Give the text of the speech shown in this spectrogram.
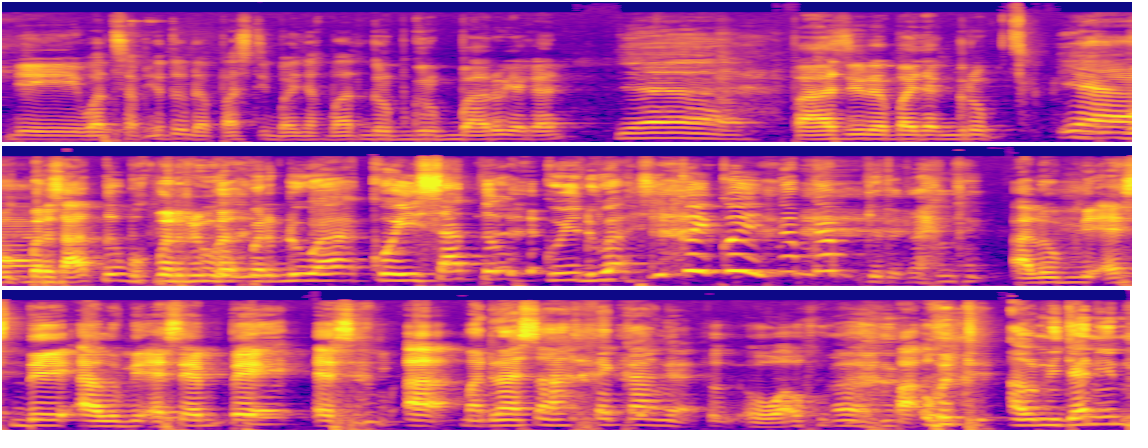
Di Whatsappnya tuh udah pasti banyak banget grup-grup baru ya kan Ya. Pasti udah banyak grup Ya. Bukber satu, bukber dua Berdua, kui satu, kui dua, si kui kui ngam ngam gitu kan. Alumni SD, alumni SMP, SMA Madrasah TK enggak? Wow, PAUD Alumni janin.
